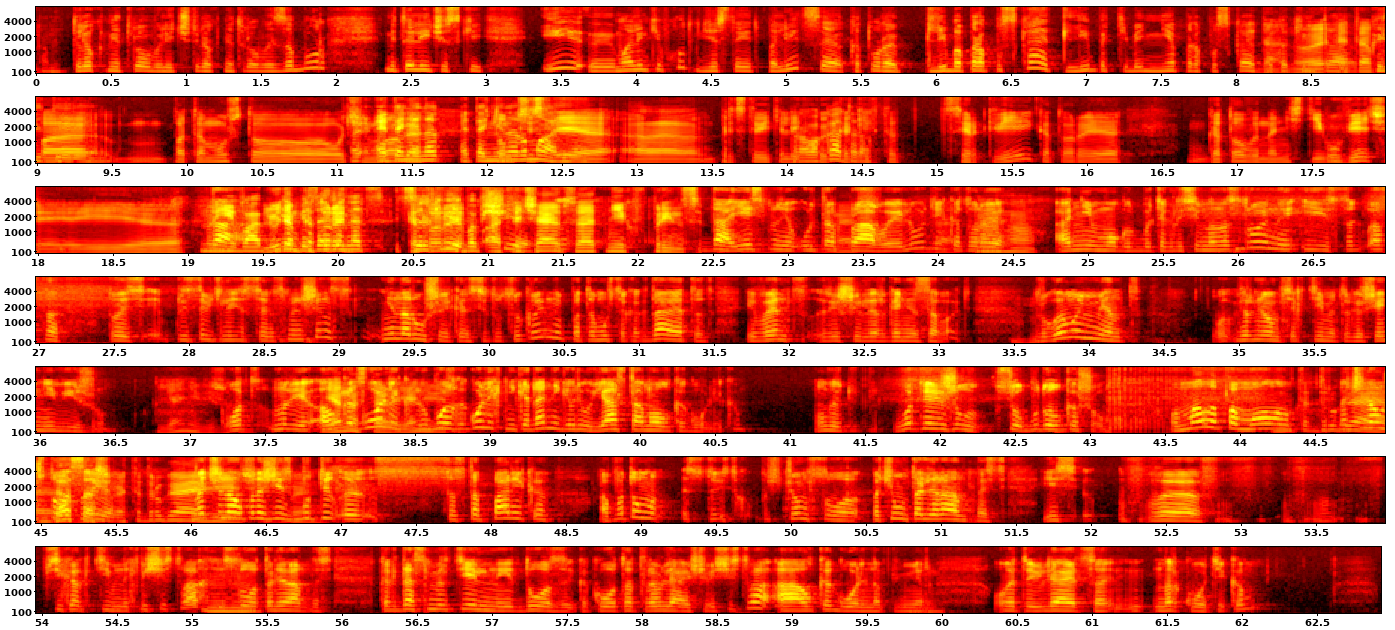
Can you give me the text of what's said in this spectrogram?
там, трехметровый или четырехметровый забор металлический, и э, маленький вход, где стоит полиция, которая либо пропускает, либо тебя не пропускает да, по каким-то это критериям. По, потому что очень это много, не, это в том числе э, представителей каких-то церквей, которые готовы нанести увечья и ну, да. не, людям, которые, которые вообще. отличаются от них в принципе. Да, есть например, ультраправые люди, да. которые ага. они могут быть агрессивно настроены и согласно, то есть представители секс-меньшинств не нарушили Конституцию Украины, потому что когда этот ивент решили организовать. Угу. Другой момент, вернемся к теме, ты говоришь, я не вижу. Я не вижу. Вот смотри, алкоголик, я любой алкоголик никогда не говорил, я стану алкоголиком. Он говорит, вот я решил, все, буду алкашом. Он мало помалу ну, это другая, начинал что? Да, Саша, это другая Начинал, вещь, подожди, с бутыл, э, со стопарика, а потом, то есть, в чем слово, почему толерантность есть в, в, в, в психоактивных веществах, mm-hmm. и слово толерантность, когда смертельные дозы какого-то отравляющего вещества, а алкоголь, например, mm-hmm. это является наркотиком,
